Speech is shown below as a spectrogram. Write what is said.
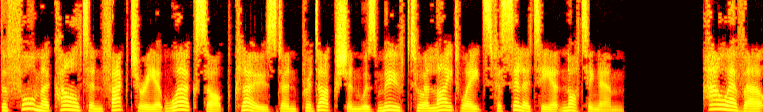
the former Carlton factory at Worksop closed and production was moved to a lightweights facility at Nottingham. However,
